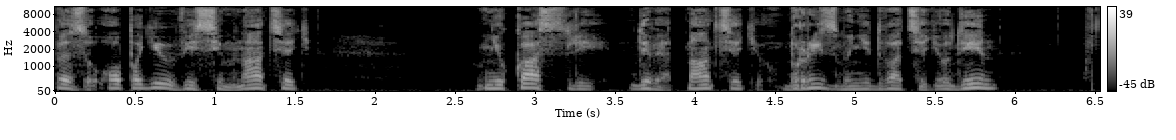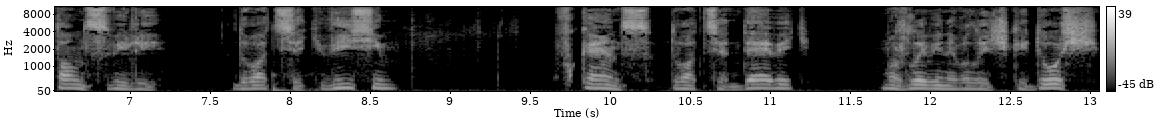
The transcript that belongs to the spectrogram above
без опадів 18, в Ньюкаслі 19, в Бризбені 21, в Таунсвілі 28, в Кенс 29, можливий невеличкий дощ,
